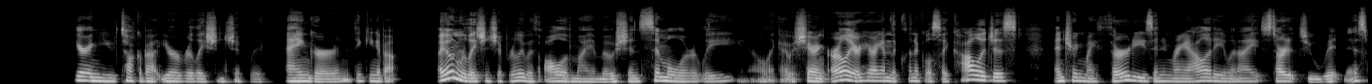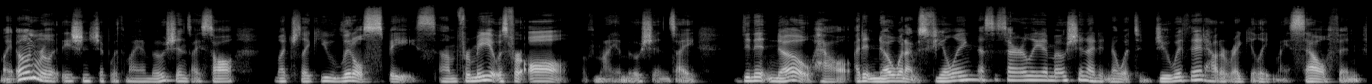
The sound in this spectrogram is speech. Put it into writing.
Hearing you talk about your relationship with anger and thinking about my own relationship really with all of my emotions. Similarly you know like i was sharing earlier here i am the clinical psychologist entering my 30s and in reality when i started to witness my own relationship with my emotions i saw much like you little space. Um, for me it was for all of my emotions. I didn't know how i didn't know when i was feeling necessarily emotion. I didn't know what to do with it how to regulate myself. And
